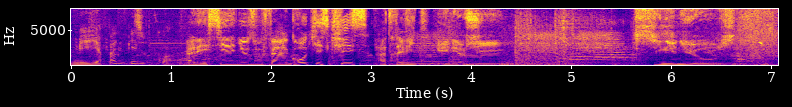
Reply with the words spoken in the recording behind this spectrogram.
mais il n'y a pas de bisous, quoi. Allez, si les news vous fait un gros kiss kiss, à très vite. Énergie. Signe News.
